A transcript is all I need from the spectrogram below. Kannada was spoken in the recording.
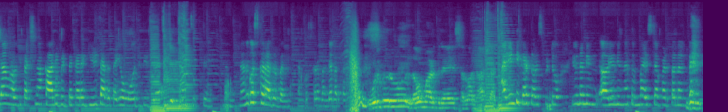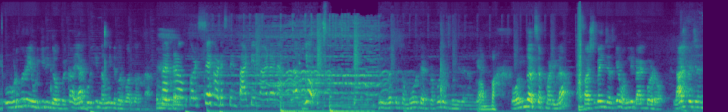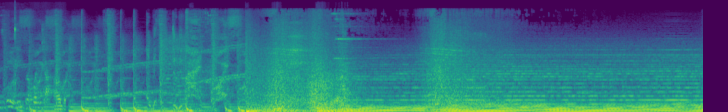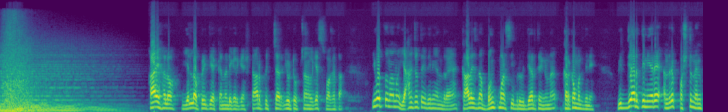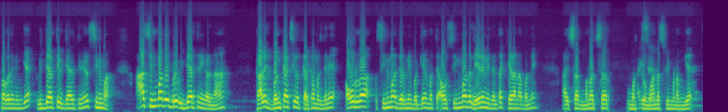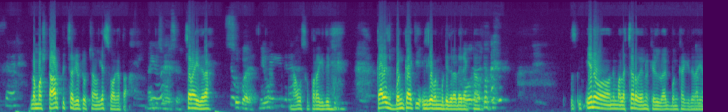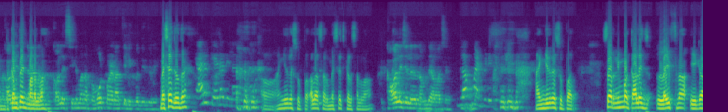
ಎಕ್ಸಾಮ್ ಹೋಗಿದ ತಕ್ಷಣ ಖಾಲಿ ಬಿಡ್ಬೇಕಾದ್ರೆ ಗಿಲ್ಟ್ ಆಗುತ್ತೆ. ಅಯ್ಯೋ ಓದಿದ್ರೆ ಸಿಗ್ತೀನಿ. ನನಗೋಸ್ಕರ ಆದ್ರೂ ಬನ್ನಿ. ನನಗೋಸ್ಕರ ಬಂದೇ ಬರ್ತಾನೆ ಹುಡುಗರು ಲವ್ ಮಾಡಿದ್ರೆ ಸರ್ವನಾಶ ಐಡೆಂಟಿ ಕಾರ್ಡ್ ತೋರಿಸ್ಬಿಟ್ಟು ಇವನ ನಿಮ್ ಇವ್ ನಿಮ್ನ ತುಂಬಾ ಇಷ್ಟಪಡ್ತಾನಂತೆ. ಹುಡುಗರು ಈ ಹುಡುಗಿನಿಂದ ಹೋಗ್ಬೇಕಾ? ಯಾಕೆ ಹುಡುಗಿ ನಮ್ಮಿಂದ ಬರಬಾರ್ದು ಅಂತ? ಬಂದ್ರು ಕೊಡ್ಸೇ ಕೊಡಿಸ್ತೀನಿ. ಪಾರ್ಟಿ ಮಾಡೋಣ. ಲವ್ ಯು ಮೂವತ್ತೆರಡು ಪ್ರಪೋಸಲ್ಸ್ ಬಂದಿದೆ ನನಗೆ. ಒಂದು ಅಕ್ಸೆಪ್ಟ್ ಮಾಡಿಲ್ಲ. ಫಸ್ಟ್ ಬೆಂಚರ್ಸ್ಗೆ ಓನ್ಲಿ ಬ್ಯಾಕ್ ಬೋರ್ಡು ಲಾಸ್ಟ್ ಬೆಂಚರ್ಸ್ಗೆ ಇಡೀ ಪ್ರಪಂಚ. ಹಾಯ್ ಹಲೋ ಎಲ್ಲ ಪ್ರೀತಿಯ ಕನ್ನಡಿಗರಿಗೆ ಸ್ಟಾರ್ ಪಿಕ್ಚರ್ ಯೂಟ್ಯೂಬ್ ಚಾನಲ್ಗೆ ಸ್ವಾಗತ. ಇವತ್ತು ನಾನು ಯಾರ ಜೊತೆ ಇದ್ದೀನಿ ಅಂದರೆ ಕಾಲೇಜ್ನ ಬಂಕ್ ಮಾಡಿಸಿ ಇಬ್ಬರು ವಿದ್ಯಾರ್ಥಿಗಳನ್ನ ಕರ್ಕೊಂಬಂದಿದ್ದೀನಿ ವಿದ್ಯಾರ್ಥಿನಿಯರೇ ಅಂದರೆ ಫಸ್ಟ್ ನೆನಪಾಗೋದೆ ನಿಮಗೆ. ವಿದ್ಯಾರ್ಥಿ ವಿದ್ಯಾರ್ಥಿನಿಯರು ಸಿನಿಮಾ ಆ ಸಿನಿಮಾದ ಇಬ್ಬರು ವಿದ್ಯಾರ್ಥಿನಿಗಳನ್ನ ಕಾಲೇಜ್ ಬಂಕ್ ಹಾಕ್ಸಿ ಇವತ್ತು ಕರ್ಕೊಂಬಂದಿದ್ದೀನಿ ಅವರ ಸಿನಿಮಾ ಜರ್ನಿ ಬಗ್ಗೆ ಮತ್ತು ಅವ್ರ ಸಿನಿಮಾದಲ್ಲಿ ಏನೇನಿದೆ ಅಂತ ಕೇಳೋಣ ಬನ್ನಿ. ಆಯ್ತು ಸರ್ ಮನೋಜ್ ಸರ್ ಮತ್ತು. ಮಾನಸ್ವಿ ಮೇಡಮ್ಗೆ ನಮ್ಮ ಸ್ಟಾರ್ ಪಿಕ್ಚರ್ ಯೂಟ್ಯೂಬ್ ಚಾನಲ್ಗೆ ಸ್ವಾಗತ. Thank you so much sir ಚೆನ್ನಾಗಿದ್ದೀರಾ? ಸೂಪರ್ ನೀವು? ನಾವು ಸೂಪರ್ ಆಗಿದ್ದೀವಿ. ಕಾಲೇಜ್ ಬಂಕ್ ಹಾಕಿ ಇಲ್ಲಿಗೆ ಬಂದ್ಬಿಟ್ಟಿದ್ದೀರಾ ಡೈರೆಕ್ಟ್ ಏನು ನಿಮ್ಮ ಲೆಕ್ಚರ್ ಏನು ಕೇಳಿಲ್ವಾ? ಯಾಕೆ ಬಂಕ್ ಆಗಿದ್ದೀರಾ ಏನಂತ ಕಂಪ್ಲೇಂಟ್ ಮಾಡಲ್ವಾ? ಕಾಲೇಜ್ ಸಿನಿಮಾನ ಪ್ರಮೋಟ್ ಮಾಡೋಣ ಅಂತ ಇಲ್ಲಿಗೆ ಬಂದಿದ್ದೀವಿ ಮೆಸೇಜ್ ಹೋದ್ರೆ? ಯಾರು ಕೇಳೋದಿಲ್ಲ. ಹಂಗಿದ್ರೆ ಸೂಪರ್ ಅಲ್ಲ ಸರ್ ಮೆಸೇಜ್ ಕಳಿಸಲ್ವಾ? ಕಾಲೇಜಲ್ಲಿ ನಮ್ದೇ ಆವಾಜ್ ಸರ್ ಬ್ಲಾಕ್ ಮಾಡ್ಬಿಟ್ಟಿದ್ದೀನಿ ಹಂಗಿದ್ರೆ ಸೂಪರ್ ಸರ್ ನಿಮ್ಮ ಕಾಲೇಜ್ ಲೈಫ್ನ ಈಗ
